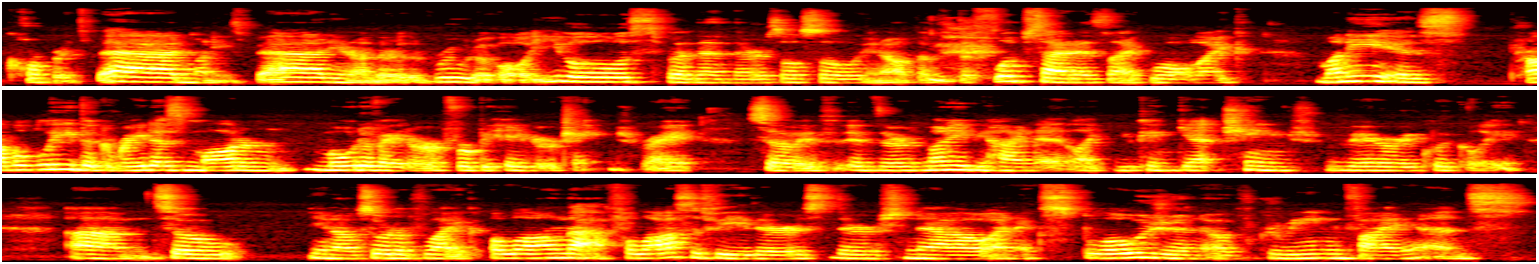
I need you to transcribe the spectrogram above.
corporate's bad money's bad you know they're the root of all evils. But then there's also you know the, the flip side is like well like money is probably the greatest modern motivator for behavior change right? So if, if there's money behind it like you can get change very quickly. Um, so you know, sort of like along that philosophy, there's there's now an explosion of green finance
